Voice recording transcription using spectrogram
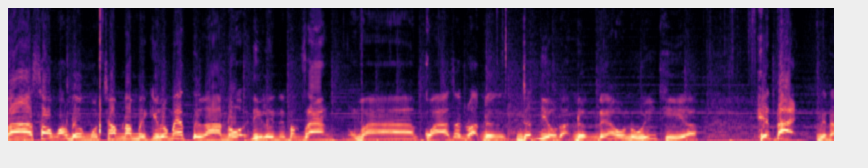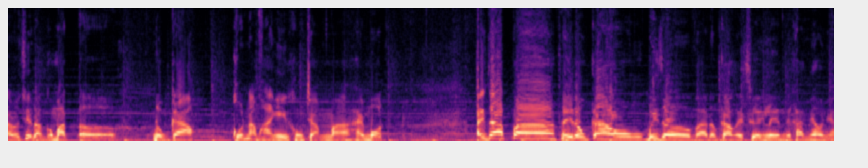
Và sau quãng đường 150 km từ Hà Nội đi lên đến Bắc Giang và qua rất đoạn đường rất nhiều đoạn đường đèo núi thì ờ, hiện tại Việt Nam Logistics đang có mặt ở Đồng Cao của năm 2021. Anh Giáp ờ, thấy Đồng Cao bây giờ và Đồng Cao ngày xưa anh lên thì khác nhau nhỉ?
